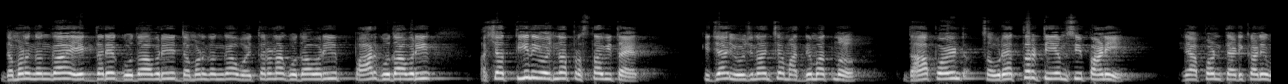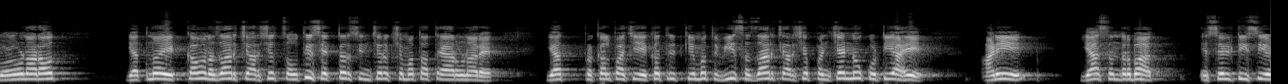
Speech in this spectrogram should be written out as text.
दमणगंगा एकदरे गोदावरी दमणगंगा वैतरणा गोदावरी पार गोदावरी अशा तीन योजना प्रस्तावित आहेत की ज्या योजनांच्या माध्यमातून दहा पॉईंट चौऱ्याहत्तर टीएमसी पाणी हे आपण त्या ठिकाणी वळवणार आहोत. यातनं एक्कावन्न हजार चारशे चौतीस हेक्टर सिंचन क्षमता तयार होणार आहे. या प्रकल्पाची एकत्रित किंमत वीस हजार चारशे पंच्याण्णव कोटी आहे. आणि या संदर्भात S L T C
